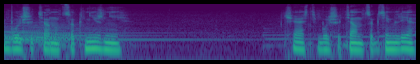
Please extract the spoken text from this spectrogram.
больше тянутся к нижней части больше тянутся к земле.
